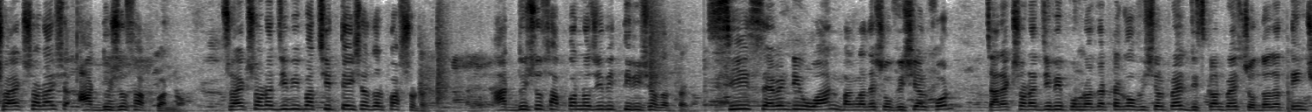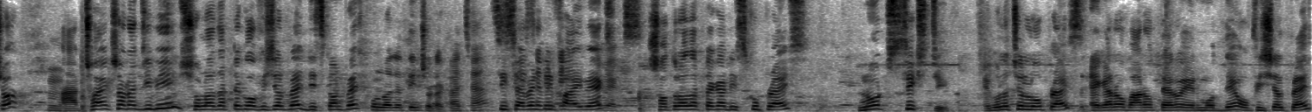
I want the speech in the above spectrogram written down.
ছয় একশো আঠাইশ আট দুইশো ছাপ্পান্ন। ছয় একশো আঠাশ জিবি পাচ্ছি তেইশ হাজার পাঁচশো টাকা। আট দুইশো ছাপ্পান্ন জিবি তিরিশ হাজার টাকা। C seventy one Bangladesh official phone চার একশো আঠাশ জিবি পনেরো হাজার টাকা অফিসিয়াল প্রাইস ডিসকাউন্ট প্রাইস চোদ্দ হাজার তিনশো। আর ছয় একশো আঠাশ জিবি ষোলো হাজার টাকা অফিসিয়াল প্রাইস ডিসকাউন্ট প্রাইস পনেরো হাজার তিনশো টাকা। আচ্ছা সি সেভেন্টি ফাইভ এক্স সতেরো হাজার টাকা ডিসকু প্রাইস নোট সিক্সটি এগুলো হচ্ছে লো প্রাইস এগারো বারো তেরো এর মধ্যে অফিসিয়াল প্রাইস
